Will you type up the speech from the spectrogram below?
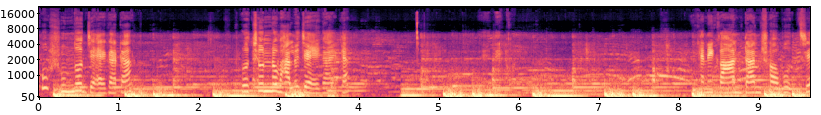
খুব সুন্দর জায়গাটা। প্রচণ্ড ভালো জায়গা এটা। এখানে গান টান সব হচ্ছে।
